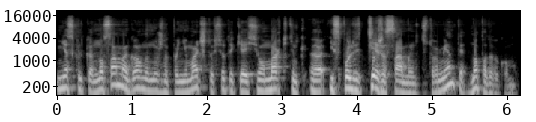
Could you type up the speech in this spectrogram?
несколько, но самое главное нужно понимать, что все-таки SEO-маркетинг э, использует те же самые инструменты, но по-другому.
